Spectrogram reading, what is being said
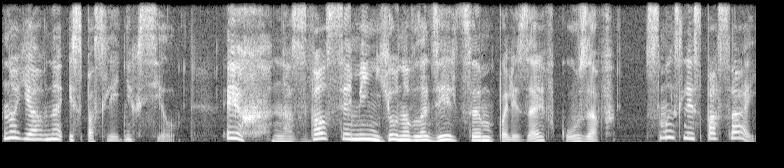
но явно из последних сил. Эх, назвался миньона-владельцем, полезай в кузов. В смысле, спасай.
